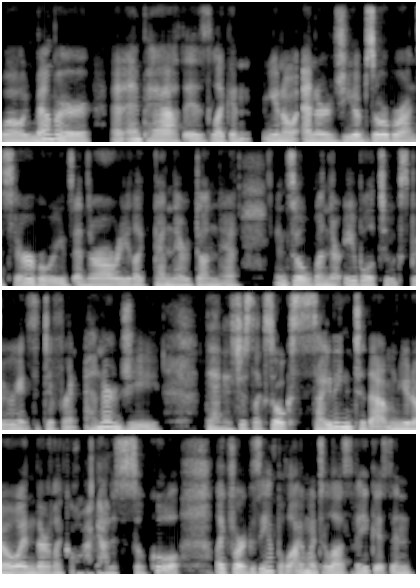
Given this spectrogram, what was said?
Well remember an empath is like an you know energy absorber on steroids and they're already like been there done that. And so when they're able to experience a different energy then it's just like so exciting to them you know and they're like oh my god this is so cool. Like for example i went to las vegas and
